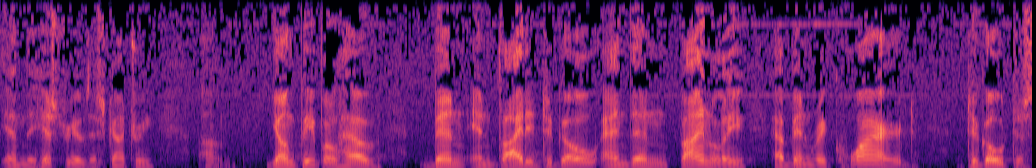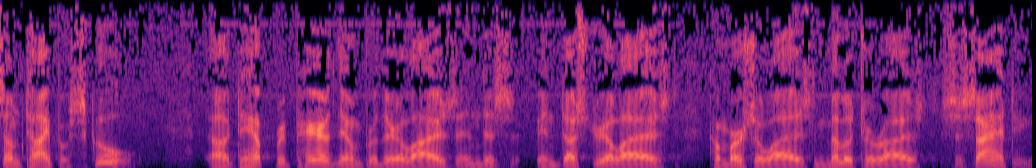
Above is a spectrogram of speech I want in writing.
in the history of this country, um, young people have been invited to go and then finally have been required to go to some type of school uh, to help prepare them for their lives in this industrialized, commercialized, militarized society.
